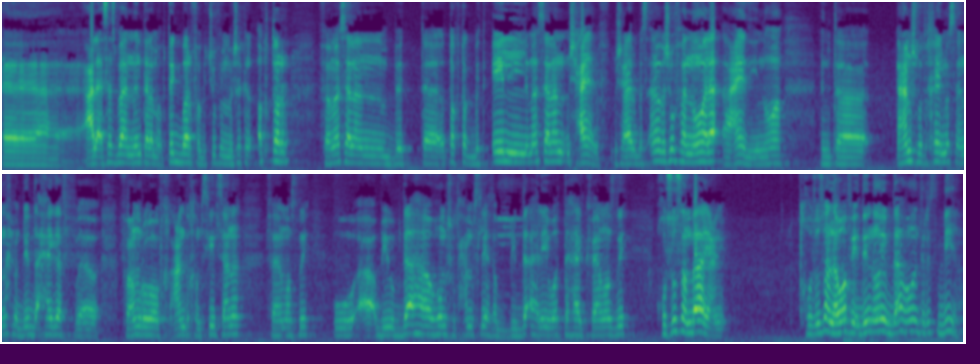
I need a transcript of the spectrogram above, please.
آه على أساس بقى إن أنت لما بتكبر فبتشوف المشاكل أكتر. فمثلا بت طاقتك بتقل مثلا. مش عارف مش عارف. بس أنا بشوفها إن هو لأ عادي. إن هو أنت أنا مش متخيل مثلا إن أحمد بيبدأ حاجة في في عمره هو في- عنده 50 سنة فاهم قصدي؟ وبيبداها وهو مش متحمس ليها طب بيبدأها ليه؟ what heck فاهم قصدي؟ خصوصا بقى يعني خصوصا لو هو في ايديه إن هو يبدأها وهو interested بيها.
